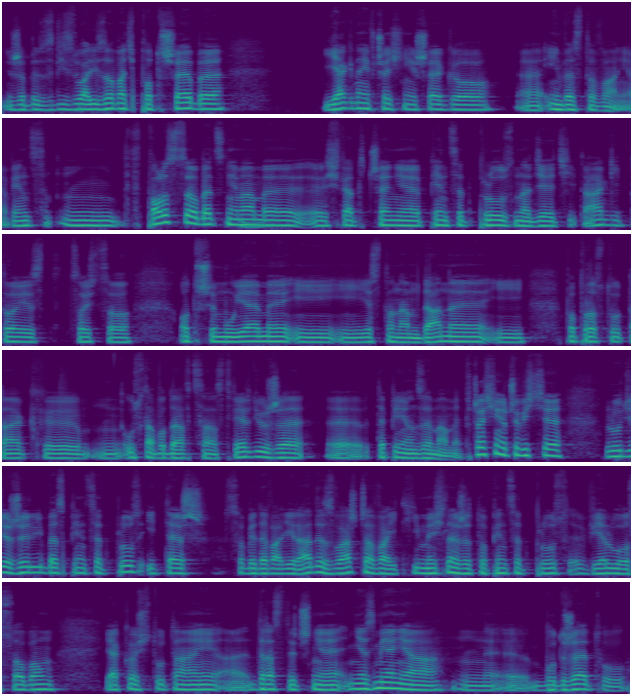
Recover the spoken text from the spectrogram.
żeby zwizualizować potrzebę jak najwcześniejszego e, inwestowania. Więc mm, w Polsce obecnie mamy e, świadczenie 500 plus na dzieci, tak? I to jest coś, co otrzymujemy i, i, jest to nam dane i po prostu tak e, ustawodawca stwierdził, że te pieniądze mamy. Wcześniej oczywiście ludzie żyli bez 500 plus i też sobie dawali radę, zwłaszcza w IT. Myślę, że to 500 plus wielu osobom jakoś tutaj drastycznie nie zmienia budżetu,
